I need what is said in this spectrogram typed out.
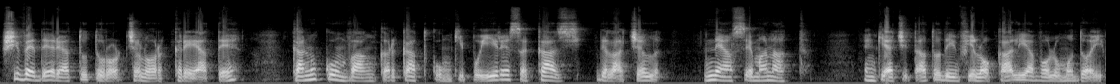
și vederea tuturor celor create, ca nu cumva încărcat cu închipuire să cazi de la cel neasemănat. Încheia citatul din Filocalia, volumul 2.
